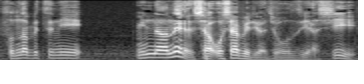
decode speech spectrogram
そんな別にみんなね、おしゃべりは上手やし、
